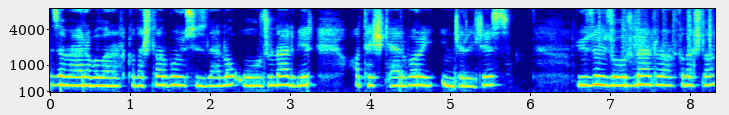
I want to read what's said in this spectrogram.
Size merhabalar arkadaşlar. Bugün sizlerle orijinal bir ateş kervarı inceleyeceğiz. %100 orijinaldir arkadaşlar.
